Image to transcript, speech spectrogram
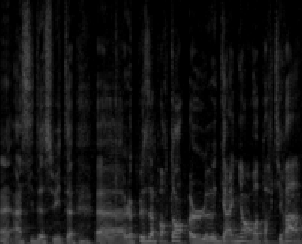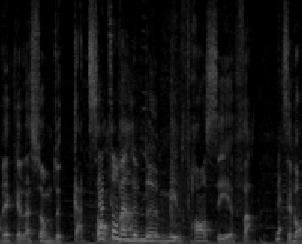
euh, ainsi de suite. Euh, le plus important, le gagnant repartira avec la somme de 422 000 francs CFA. C'est bon?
